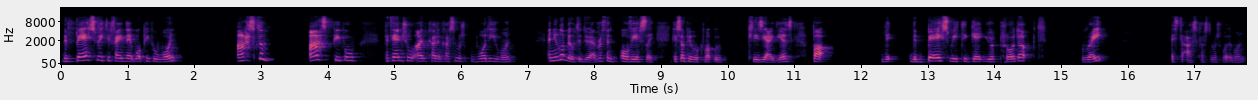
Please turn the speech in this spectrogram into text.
The best way to find out what people want, ask them. Ask people, potential and current customers, what do you want? And you'll not be able to do everything, obviously, because some people come up with crazy ideas. But the the best way to get your product right is to ask customers what they want.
